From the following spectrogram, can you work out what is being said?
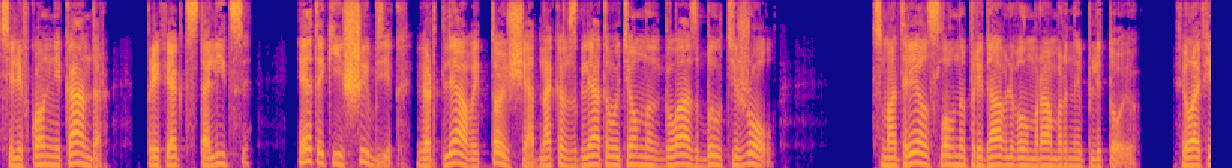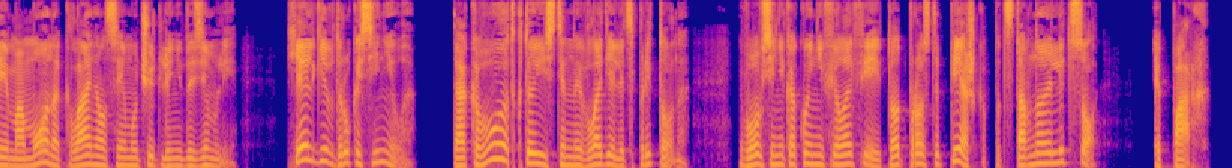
Селевкон Никандр, префект столицы. Этакий шибзик, вертлявый, тощий, однако взгляд его темных глаз был тяжел. Смотрел, словно придавливал мраморной плитою. Филофей Мамона кланялся ему чуть ли не до земли. Хельги вдруг осенило. Так вот, кто истинный владелец притона. Вовсе никакой не Филофей, тот просто пешка, подставное лицо. Эпарх.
